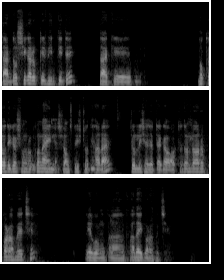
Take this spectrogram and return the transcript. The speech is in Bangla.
তার দোষ স্বীকারোক্তির ভিত্তিতে তাকে ভোক্তা অধিকার সংরক্ষণ আইন সংশ্লিষ্ট ধারায় চল্লিশ হাজার টাকা অর্থদণ্ড আরোপ করা হয়েছে। এবং আদায় করা হয়েছে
